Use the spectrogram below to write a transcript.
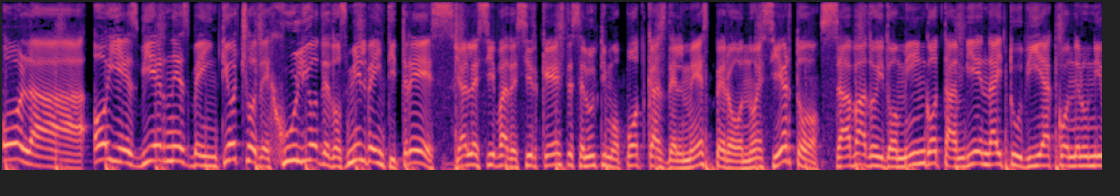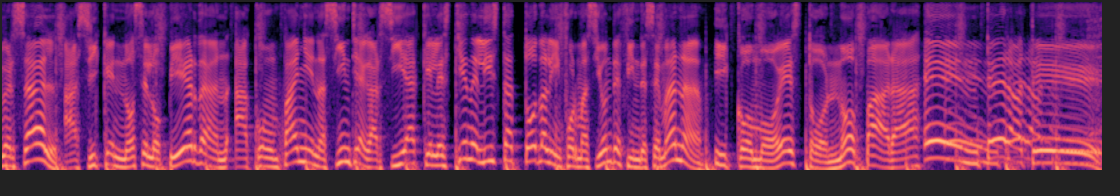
Hola, hoy es viernes 28 de julio de 2023. Ya les iba a decir que este es el último podcast del mes, pero no es cierto. Sábado y domingo también hay tu día con el Universal, así que no se lo pierdan. Acompañen a Cintia García que les tiene lista toda la información de fin de semana. Y como esto no para, entérate.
